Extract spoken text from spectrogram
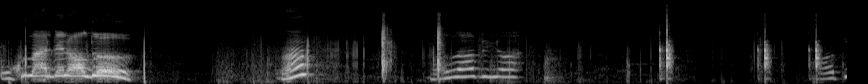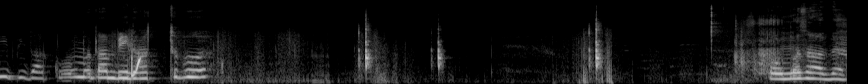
Okullardan oldu. Lan. Vallahi billahi. Abi bir dakika olmadan beni attı bu. Olmaz abi.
